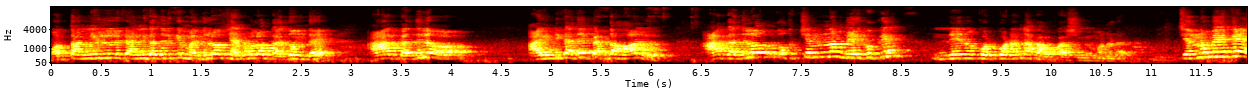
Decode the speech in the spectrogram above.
మొత్తం అన్ని ఇళ్ళకి అన్ని గదులకి మధ్యలో సెంటర్లో గది ఉంది. ఆ గదిలో ఆ ఇంటికి అదే పెద్ద హాల్. ఆ గదిలో ఒక చిన్న మేకుకి నేను కొట్టుకోవడానికి నాకు అవకాశం ఇవ్వమన్నాడు. చిన్న మేకే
